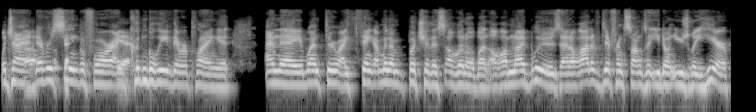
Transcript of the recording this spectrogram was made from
which I had Oh, never okay. seen before. I couldn't believe they were playing it and they went through I think I'm going to butcher this a little but alumni blues and a lot of different songs that you don't usually hear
